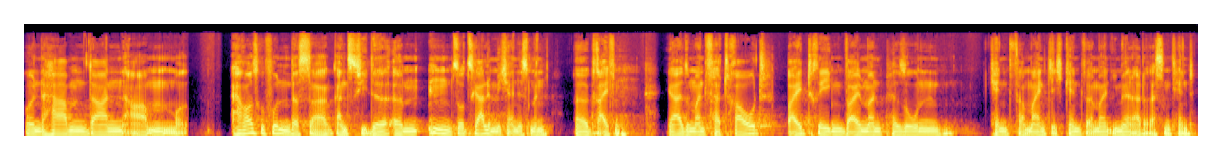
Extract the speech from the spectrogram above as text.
und haben dann ähm, herausgefunden, dass da ganz viele ähm, soziale Mechanismen äh, greifen. Ja, also man vertraut Beiträgen, weil man Personen kennt, vermeintlich kennt, weil man E-Mail-Adressen kennt.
